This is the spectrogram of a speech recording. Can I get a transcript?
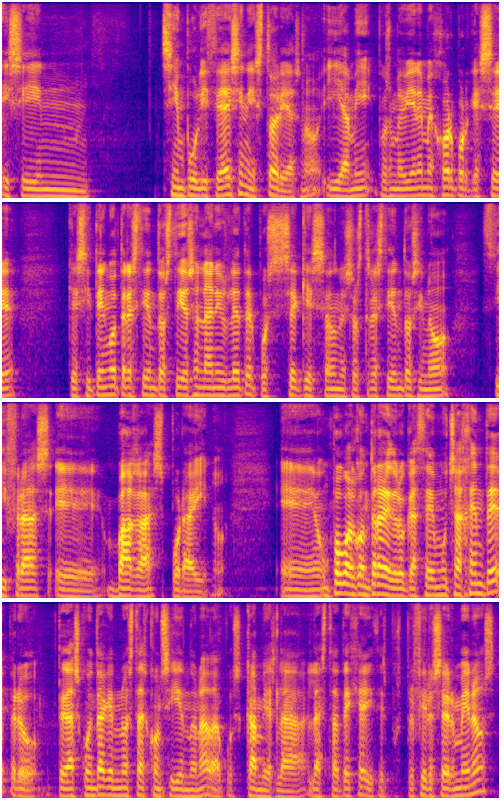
y sin, sin publicidad y sin historias, ¿no? Y a mí, pues me viene mejor porque sé que si tengo 300 tíos en la newsletter, pues sé que son esos 300 y no cifras eh, vagas por ahí, ¿no? Eh, un poco al contrario de lo que hace mucha gente, pero te das cuenta que no estás consiguiendo nada, pues cambias la, la estrategia y dices, pues prefiero ser menos,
